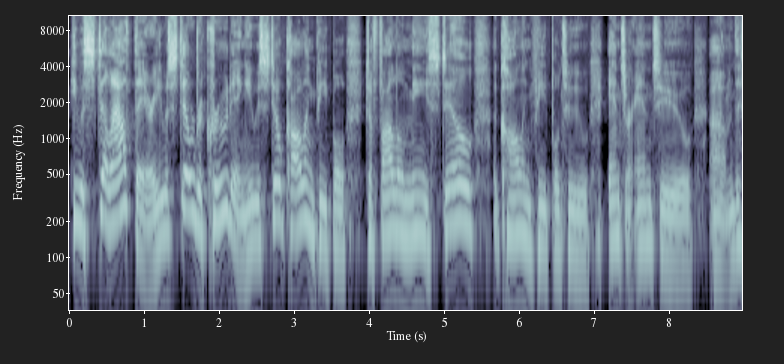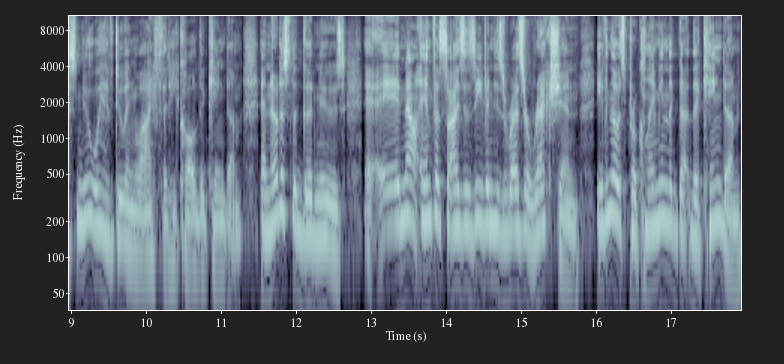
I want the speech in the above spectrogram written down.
he was still out there. He was still recruiting. He was still calling people to follow me, still calling people to enter into um, this new way of doing life that he called the kingdom. And notice the good news. It now emphasizes even his resurrection. Even though it's proclaiming the, the kingdom,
